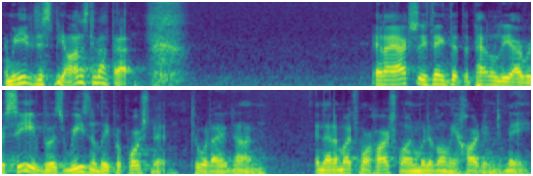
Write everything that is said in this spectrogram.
And we need to just be honest about that. and I actually think that the penalty I received was reasonably proportionate to what I had done and that a much more harsh one would have only hardened me.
